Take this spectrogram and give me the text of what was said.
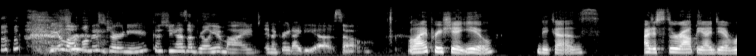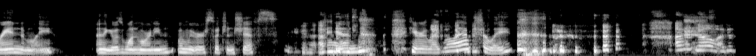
be along on this journey because she has a brilliant mind and a great idea. So, Well, I appreciate you because I just threw out the idea randomly. I think it was one morning when we were switching shifts. yeah. And you were like, well, actually. I don't know. I just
